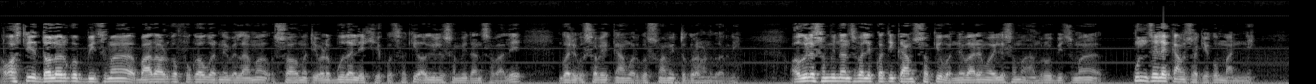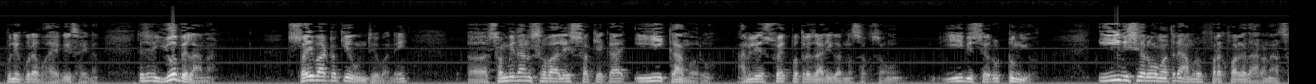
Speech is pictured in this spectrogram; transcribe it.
अब अस्ति दलहरूको बीचमा बाधावटको फुकाउ गर्ने बेलामा सहमति एउटा बुदा लेखिएको छ कि अघिल्लो संविधान सभाले गरेको सबै कामहरूको स्वामित्व ग्रहण गर्ने। अघिल्लो संविधान सभाले कति काम सक्यो भन्ने बारेमा अहिलेसम्म हाम्रो बीचमा कुन चाहिँले काम सकेको मान्ने। कुनै कुरा भएकै छैन। त्यसरी यो बेलामा सही बाटो के हुन्थ्यो भने संविधान सभाले सकेका यी कामहरू हामीले श्वेतपत्र जारी गर्न सक्छौं यी विषयहरू टुङ्ग्यो। यी विषयहरूमा मात्रै हाम्रो फरक फरक धारणा छ।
